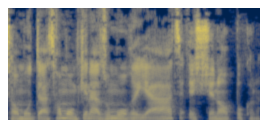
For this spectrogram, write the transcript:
تا مدت ها ممکن از اون موقعیت اجتناب بکنن.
